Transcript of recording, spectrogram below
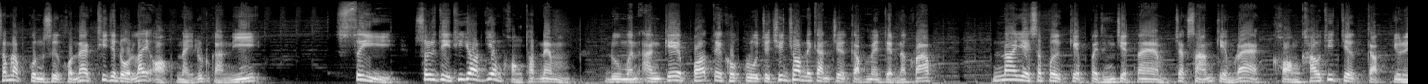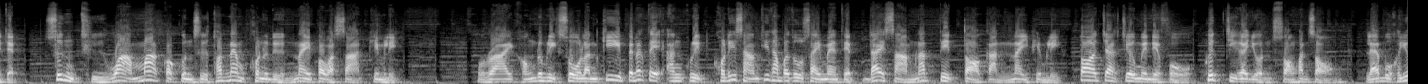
สำหรับกุนซือคนแรกที่จะโดนไล่ออกในฤดูกาลนี้ 4. สถิติที่ยอดเยี่ยมของท็อตแนมดูเหมือนอังเก้ปอสเตโคกลูจะชื่นชอบในการเจอกับแมนเชสเตอร์นะครับนายใหญ่สเปอร์เก็บไปถึง 7 แต้มจาก 3 เกมแรกของเขาที่เจอกับยูไนเต็ดซึ่งถือว่ามากกว่ากุนซือท็อตแนมคนอื่นในประวัติศาสตร์พรีเมียร์ลีก รายของโดมินิกโซลันกี้เป็นนักเตะอังกฤษคนที่ 3 ที่ทำประตูใส่แมนเชสเตอร์ได้ 3 นัดติดต่อกันในพรีเมียร์ลีก ต่อจากเจอเมนเดโฟพฤศจิกายน 2002 และบุคโย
